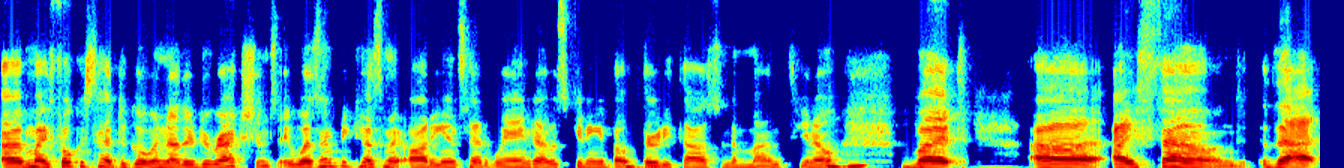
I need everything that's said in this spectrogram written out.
uh, my focus had to go in other directions. It wasn't because my audience had waned. I was getting about mm-hmm. 30,000 a month, you know, mm-hmm. but uh, I found that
